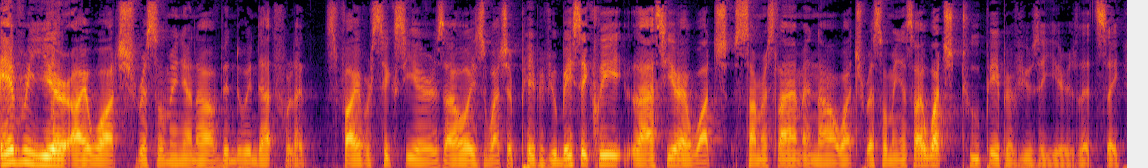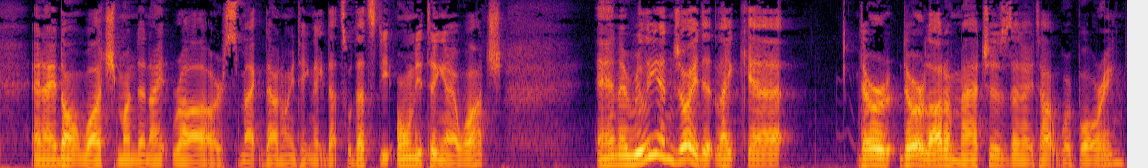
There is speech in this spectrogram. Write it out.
every year I watch WrestleMania. Now I've been doing that for like five or six years. I always watch a pay per view. Basically, last year I watched SummerSlam, and now I watch WrestleMania. So I watch two pay per views a year, let's say. And I don't watch Monday Night Raw or SmackDown or anything like that. So that's the only thing I watch. And I really enjoyed it. Like uh, there are there are a lot of matches that I thought were boring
